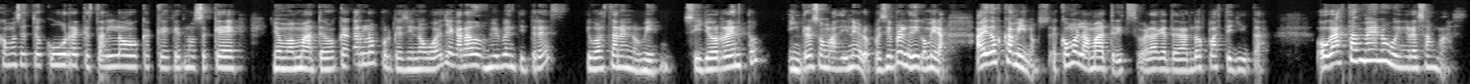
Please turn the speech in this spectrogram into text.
¿cómo se te ocurre que estás loca, que, que no sé qué? Yo, mamá, tengo que hacerlo porque si no voy a llegar a 2023 y voy a estar en lo mismo. Si yo rento, ingreso más dinero. Pues siempre les digo, mira, hay dos caminos, es como la Matrix, ¿verdad? Que te dan dos pastillitas. O gastas menos o ingresas más.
